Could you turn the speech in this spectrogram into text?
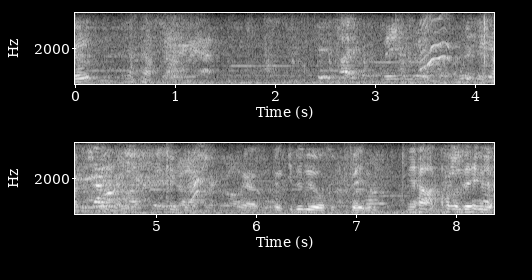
Natuurlijk. Ja, ieder deel is op spelen. Ja. Alle delen.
